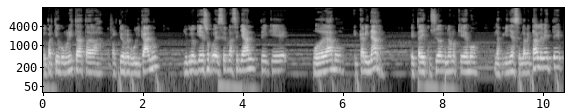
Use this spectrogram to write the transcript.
el Partido Comunista hasta el Partido Republicano. Yo creo que eso puede ser una señal de que podamos encaminar esta discusión y no nos quedemos en las pequeñas. Lamentablemente,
